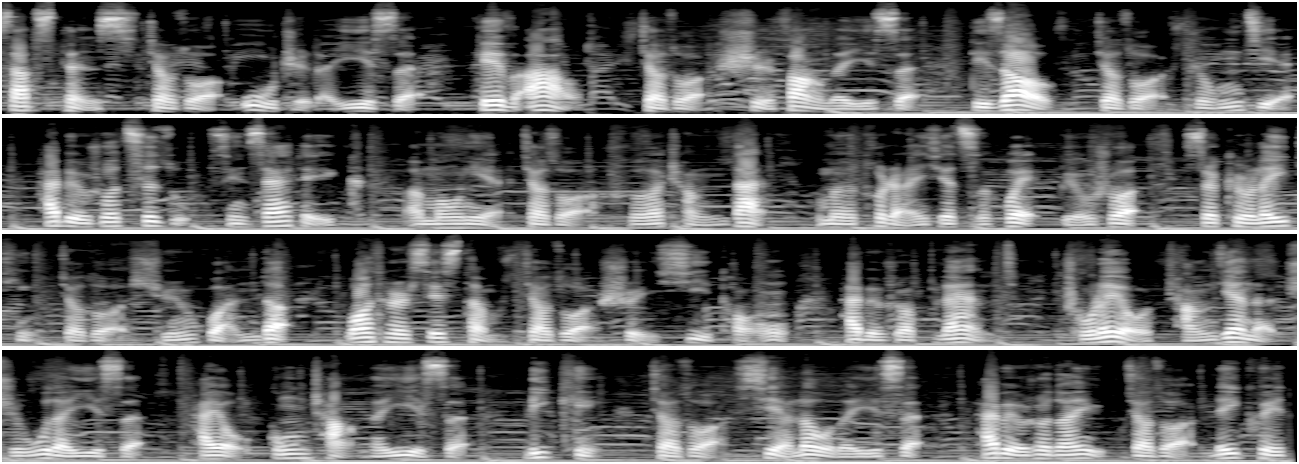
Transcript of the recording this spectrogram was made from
substance 叫做物质的意思，give out 叫做释放的意思，dissolve 叫做溶解。还比如说词组 synthetic ammonia 叫做合成氮。我们有拓展一些词汇，比如说 circulating 叫做循环的。Water system 叫做水系统，还比如说 plant，除了有常见的植物的意思，还有工厂的意思。Leaking 叫做泄漏的意思，还比如说短语叫做 liquid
